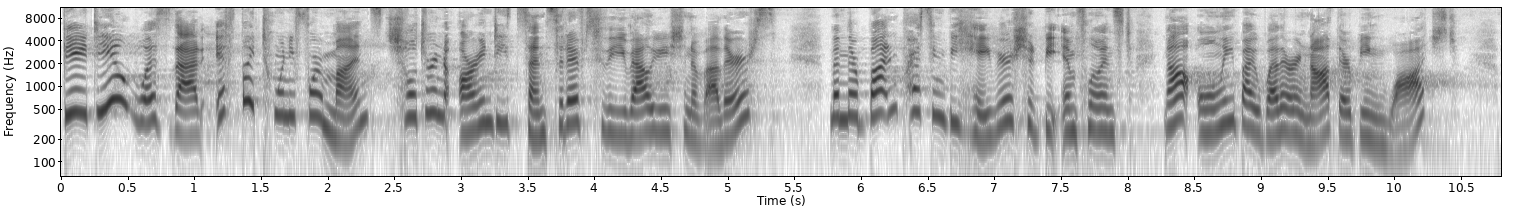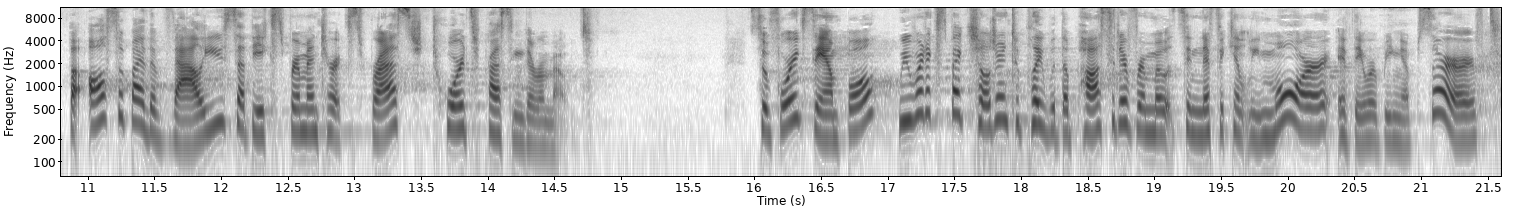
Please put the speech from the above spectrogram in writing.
The idea was that if by 24 months children are indeed sensitive to the evaluation of others, then their button pressing behavior should be influenced not only by whether or not they're being watched, but also by the values that the experimenter expressed towards pressing the remote. So, for example, we would expect children to play with the positive remote significantly more if they were being observed,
